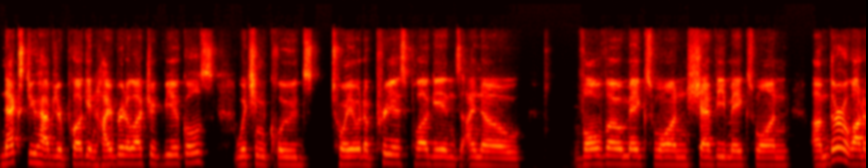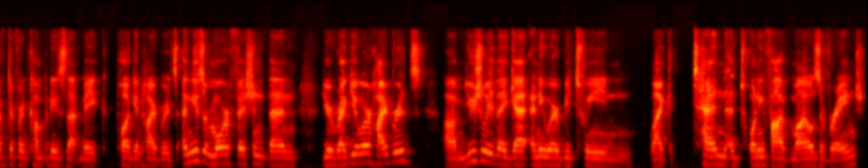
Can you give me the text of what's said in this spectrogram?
Next, you have your plug-in hybrid electric vehicles, which includes Toyota Prius plug-ins. I know Volvo makes one, Chevy makes one. Um, there are a lot of different companies that make plug-in hybrids, and these are more efficient than your regular hybrids. Um, usually, they get anywhere between like 10 and 25 miles of range,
